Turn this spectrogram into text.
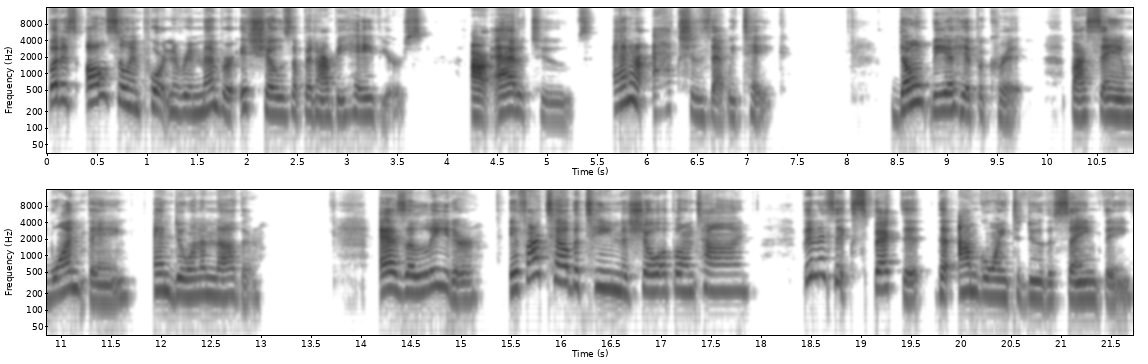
but it's also important to remember it shows up in our behaviors, our attitudes, and our actions that we take. Don't be a hypocrite by saying one thing and doing another. As a leader, if I tell the team to show up on time, then it's expected that I'm going to do the same thing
